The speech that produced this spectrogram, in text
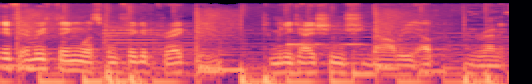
If everything was configured correctly, communication should now be up and running.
